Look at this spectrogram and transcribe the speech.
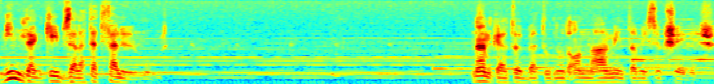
minden képzeletet felülmúl. Nem kell többet tudnod annál, mint ami szükséges.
